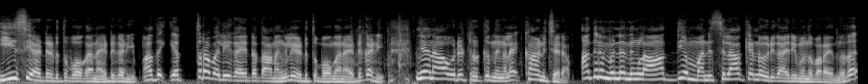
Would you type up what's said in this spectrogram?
ഈസി ആയിട്ട് എടുത്തു പോകാനായിട്ട് കഴിയും. അത് എത്ര വലിയ കയറ്റത്താണെങ്കിലും എടുത്തു പോകാനായിട്ട് കഴിയും. ഞാൻ ആ ഒരു ട്രിക്ക് നിങ്ങളെ കാണിച്ചു തരാം. അതിനു മുന്നേ നിങ്ങൾ ആദ്യം മനസ്സിലാക്കേണ്ട ഒരു കാര്യം എന്ന് പറയുന്നത്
